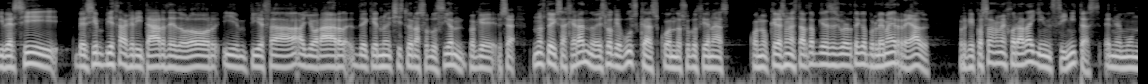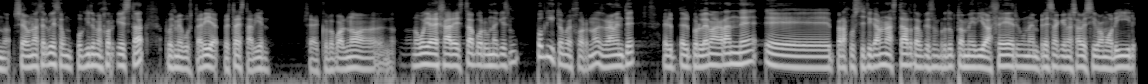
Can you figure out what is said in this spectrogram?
y ver si, ver si empieza a gritar de dolor y empieza a llorar de que no existe una solución. Porque, o sea, no estoy exagerando, es lo que buscas cuando solucionas, cuando creas una startup, quieres asegurarte que el problema es real. Porque cosas a mejorar hay infinitas en el mundo. O sea, una cerveza un poquito mejor que esta, pues me gustaría, pero esta está bien. O sea, con lo cual no, no, no voy a dejar esta por una que es poquito mejor, ¿no? Realmente el, problema grande eh, para justificar una startup que es un producto a medio hacer, una empresa que no sabes si va a morir,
